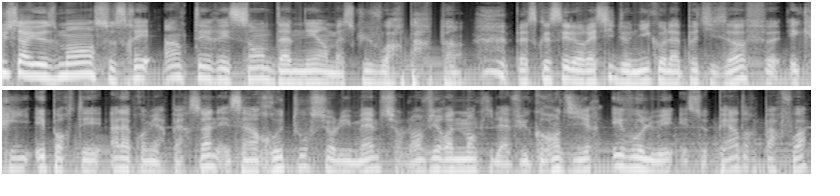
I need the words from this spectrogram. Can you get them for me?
Plus sérieusement, ce serait intéressant d'amener un mascu voir parpaing, parce que c'est le récit de Nicolas Petizoff, écrit et porté à la première personne, et c'est un retour sur lui-même, sur l'environnement qu'il a vu grandir, évoluer et se perdre parfois.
